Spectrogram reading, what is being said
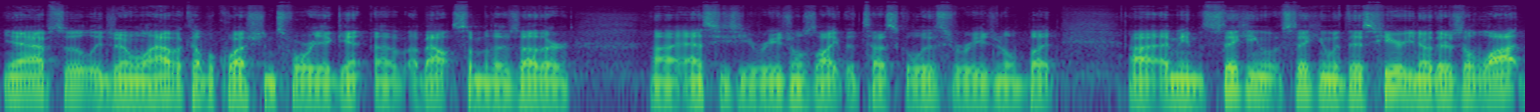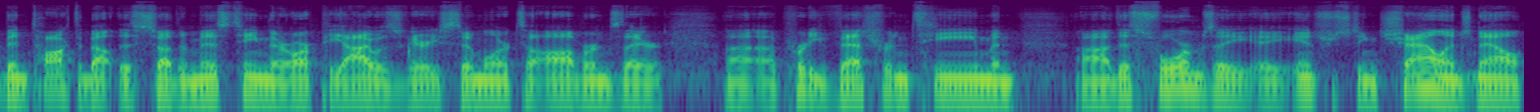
Yeah, absolutely, Jim. We'll have a couple questions for you again uh, about some of those other uh, SEC regionals, like the Tuscaloosa regional. But uh, I mean, sticking sticking with this here, you know, there's a lot been talked about this Southern Miss team. Their RPI was very similar to Auburn's. They're uh, a pretty veteran team, and uh, this forms a, a interesting challenge. Now,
